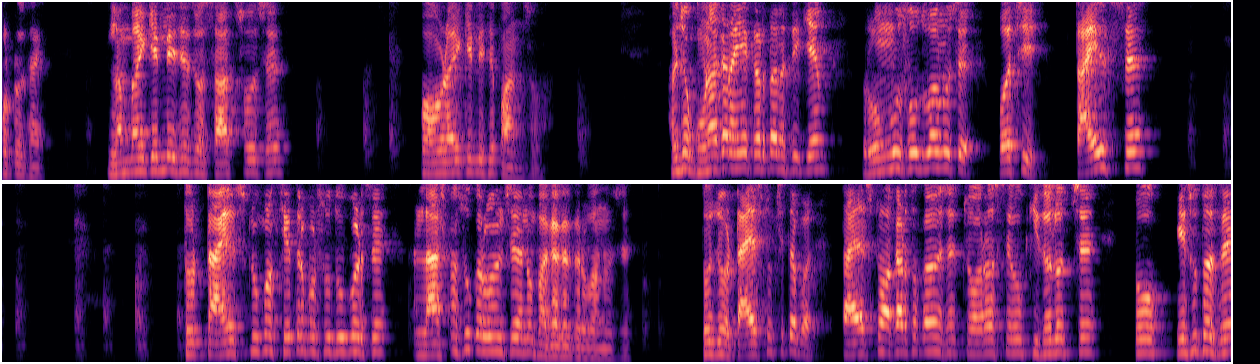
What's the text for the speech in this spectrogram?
ખોટો થાય. લંબાઈ કેટલી છે? જો સાતસો છે, પહોળાઈ કેટલી છે? પાંચસો. હવે જો ગુણાકાર અહીંયા કરતા નથી, કેમ? રૂમનું શોધવાનું છે, પછી ટાઇલ્સ છે, તો ટાઇલ્સનું પણ ક્ષેત્રફળ શોધવું પડશે લાસ્ટમાં શું કરવાનું છે? એનો ભાગાકાર કરવાનો છે. તો જો ટાઇલ્સનું ક્ષેત્રફળ ટાઇલ્સનો આકાર તો કયો છે? ચોરસ એવું કીધેલો જ છે. તો એ શું થશે?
